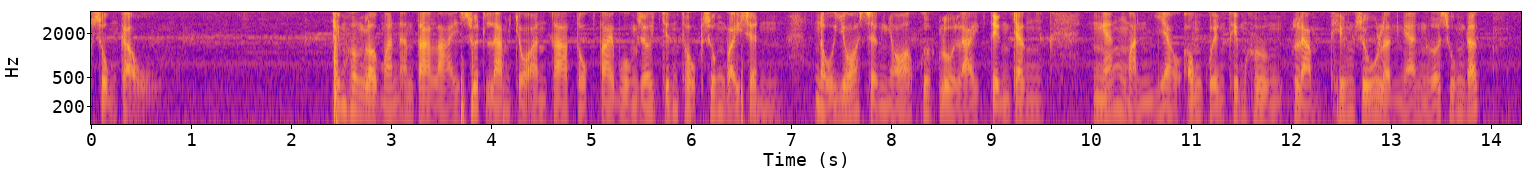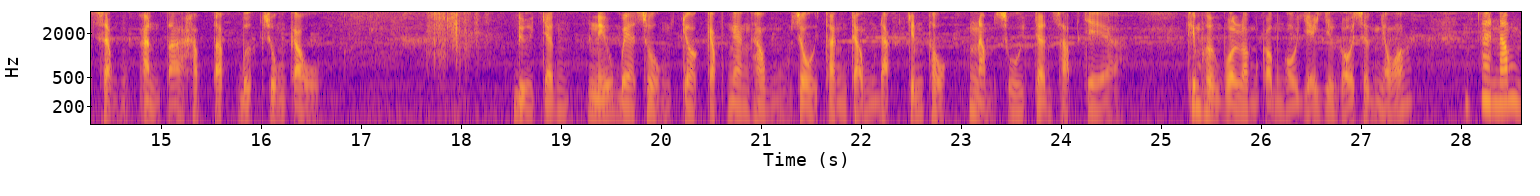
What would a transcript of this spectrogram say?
xuống cầu. Thiêm Hương lôi mạnh anh ta lại, suýt làm cho anh ta tuột tay buông rơi chính thuộc xuống bẫy sình. Nổi gió sơn nhỏ bước lùi lại, tiện chân, ngán mạnh vào ống quyển Thiêm Hương, làm Thiêm rú lên ngã ngửa xuống đất. Xong anh ta hấp tấp bước xuống cầu. Đưa chân nếu bè xuồng cho cặp ngang hông rồi thận trọng đặt chính thuộc nằm xuôi trên sạp che. Thiểm Hương vô lòng còng ngồi dậy vừa gọi Sơn nhỏ. À, Năm,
